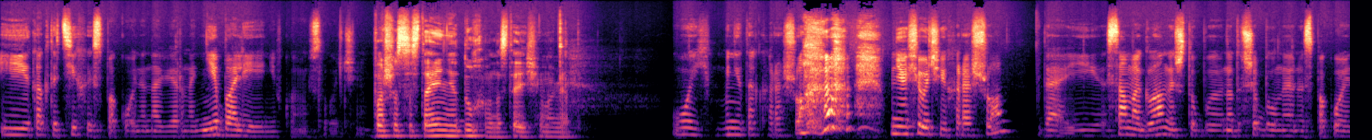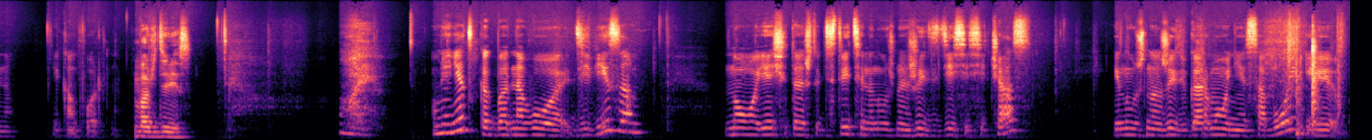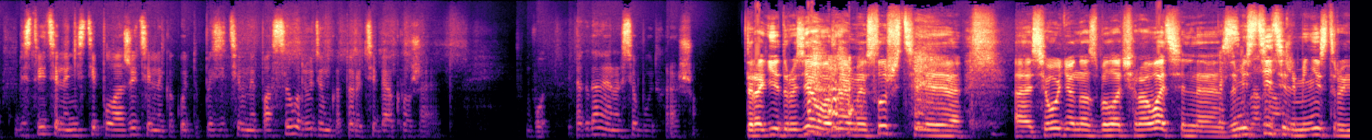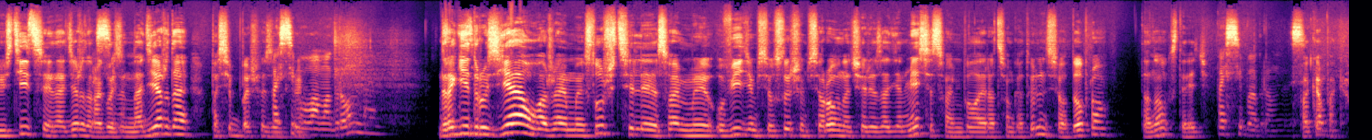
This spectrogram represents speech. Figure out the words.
и как-то тихо и спокойно, наверное, не болея ни в коем случае. Ваше состояние духа в настоящий момент? Ой, мне так хорошо. мне все очень хорошо, да, и самое главное, чтобы на душе было, наверное, спокойно и комфортно. Ваш девиз? Ой, у меня нет как бы одного девиза, но я считаю, что действительно нужно жить здесь и сейчас, и нужно жить в гармонии с собой и действительно нести положительный какой-то позитивный посыл людям, которые тебя окружают. Вот. И тогда, наверное, все будет хорошо. Дорогие друзья, уважаемые слушатели, э, сегодня у нас была очаровательная Спасибо заместитель вам. министра юстиции Надежда Спасибо. Рогозина. Надежда, спасибо большое за Спасибо интервью. вам огромное. Дорогие друзья, уважаемые слушатели, с вами мы увидимся, услышимся ровно через один месяц. С вами был Айрат Сунгатуллин. Всего доброго, до новых встреч. Спасибо огромное. Пока-пока.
